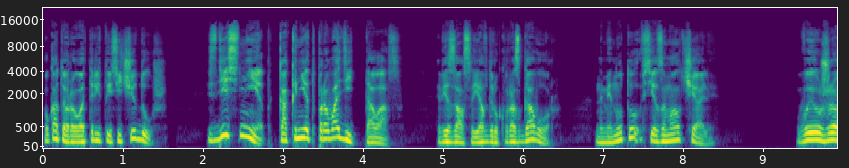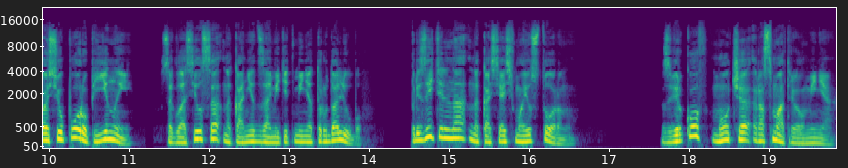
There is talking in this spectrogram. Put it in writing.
у которого три тысячи душ, здесь нет, как нет проводить-то вас. Ввязался я вдруг в разговор. На минуту все замолчали. «Вы уже осю пору пьяны», — согласился, наконец, заметить меня Трудолюбов, презрительно накосясь в мою сторону. Зверков молча рассматривал меня,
